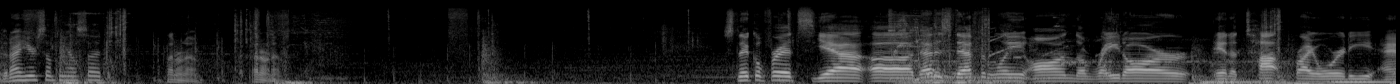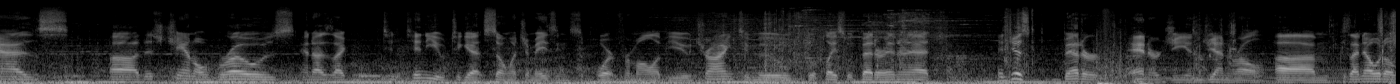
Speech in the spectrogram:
Did I hear something outside? I don't know. I don't know. Snickle Fritz, yeah, uh, that is definitely on the radar and a top priority as uh, this channel grows and as I continue to get so much amazing support from all of you, trying to move to a place with better internet and just better energy in general. Because I know it'll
